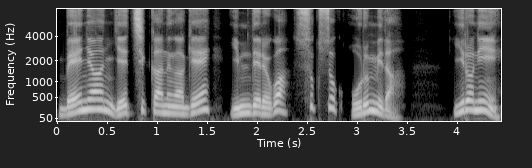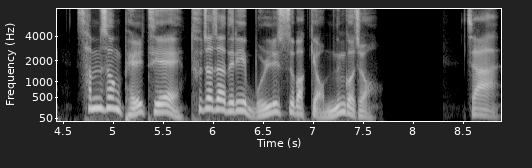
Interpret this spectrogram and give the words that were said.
매년 예측 가능하게 임대료가 쑥쑥 오릅니다. 이러니 삼성 벨트에 투자자들이 몰릴 수밖에 없는 거죠. 자,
